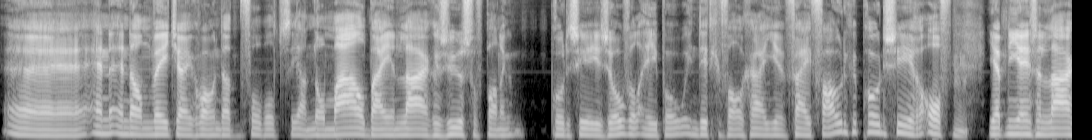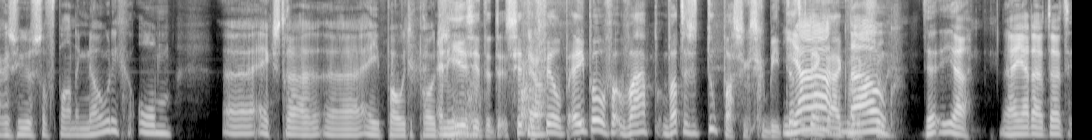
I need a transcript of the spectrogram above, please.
en, en dan weet jij gewoon dat bijvoorbeeld ja, normaal bij een lage zuurstofspanning produceer je zoveel EPO. In dit geval ga je vijfvoudige produceren. Of hm. je hebt niet eens een lage zuurstofspanning nodig om uh, extra uh, EPO te produceren. En hier zit het. Zit er ja. veel op EPO? Of waar, wat is het toepassingsgebied? Dat ja, is denk ik eigenlijk nou, wat ik zoek. De, ja, nou ja, dat, dat,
